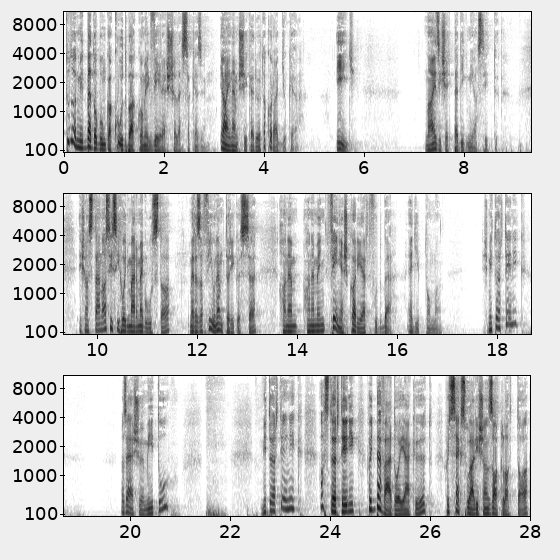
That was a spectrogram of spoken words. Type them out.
Tudod, mit bedobunk a kútba, akkor még véres se lesz a kezünk. Jaj, nem sikerült, akkor adjuk el. Így. Na ez is egy pedig mi azt hittük. És aztán azt hiszi, hogy már megúszta, mert ez a fiú nem törik össze, hanem, hanem egy fényes karriert fut be Egyiptomban. És mi történik? Az első MeToo. Mi történik? Az történik, hogy bevádolják őt, hogy szexuálisan zaklatta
